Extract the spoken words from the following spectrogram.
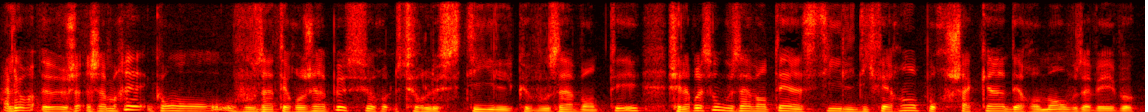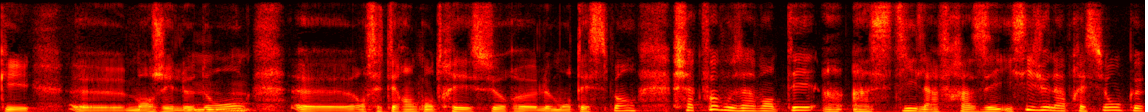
Alors, euh, j'aimerais qu'on vous interroge un peu sur, sur le style que vous inventez. J'ai l'impression que vous inventez un style différent pour chacun des romans. Vous avez évoqué euh, Manger le don, mm-hmm. euh, on s'était rencontrés sur le Montespan. Chaque fois, vous inventez un, style, un phrasé. Ici, j'ai l'impression que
